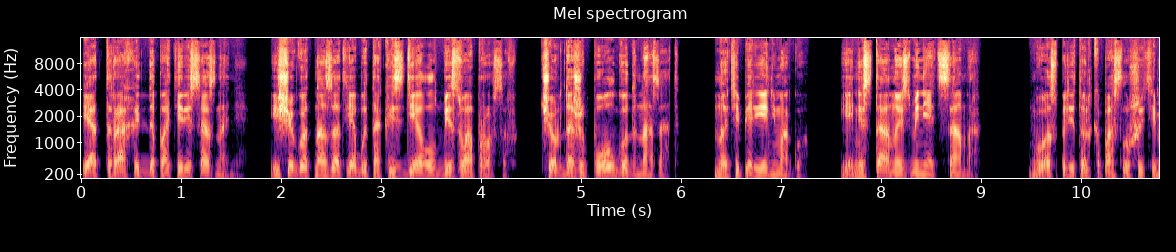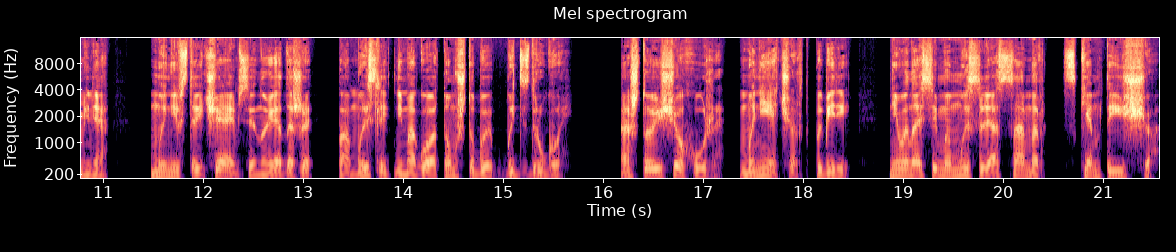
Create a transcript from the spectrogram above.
и оттрахать до потери сознания. Еще год назад я бы так и сделал, без вопросов. Черт, даже полгода назад. Но теперь я не могу. Я не стану изменять Саммер. Господи, только послушайте меня. Мы не встречаемся, но я даже помыслить не могу о том, чтобы быть с другой. А что еще хуже? Мне, черт побери, невыносима мысль о Саммер с кем-то еще.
